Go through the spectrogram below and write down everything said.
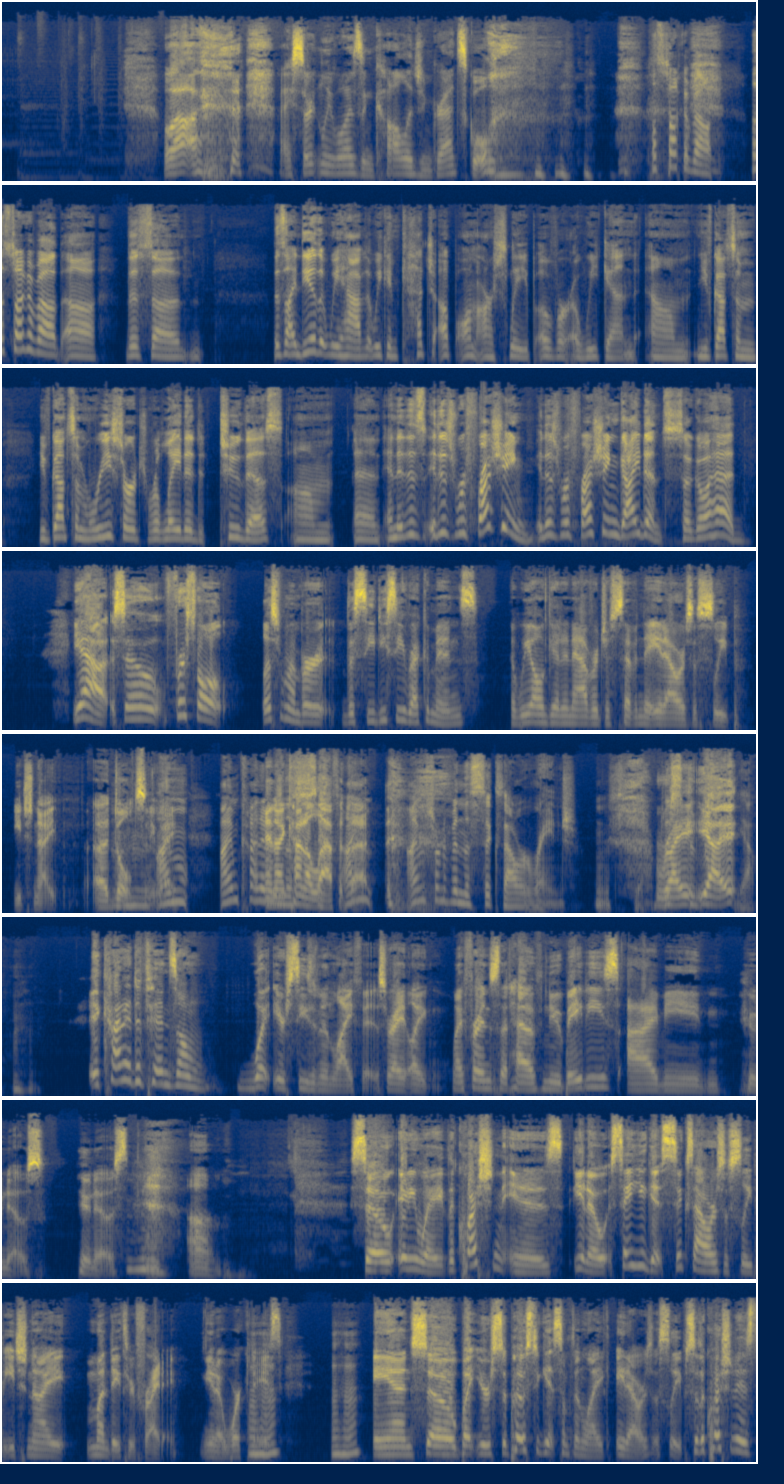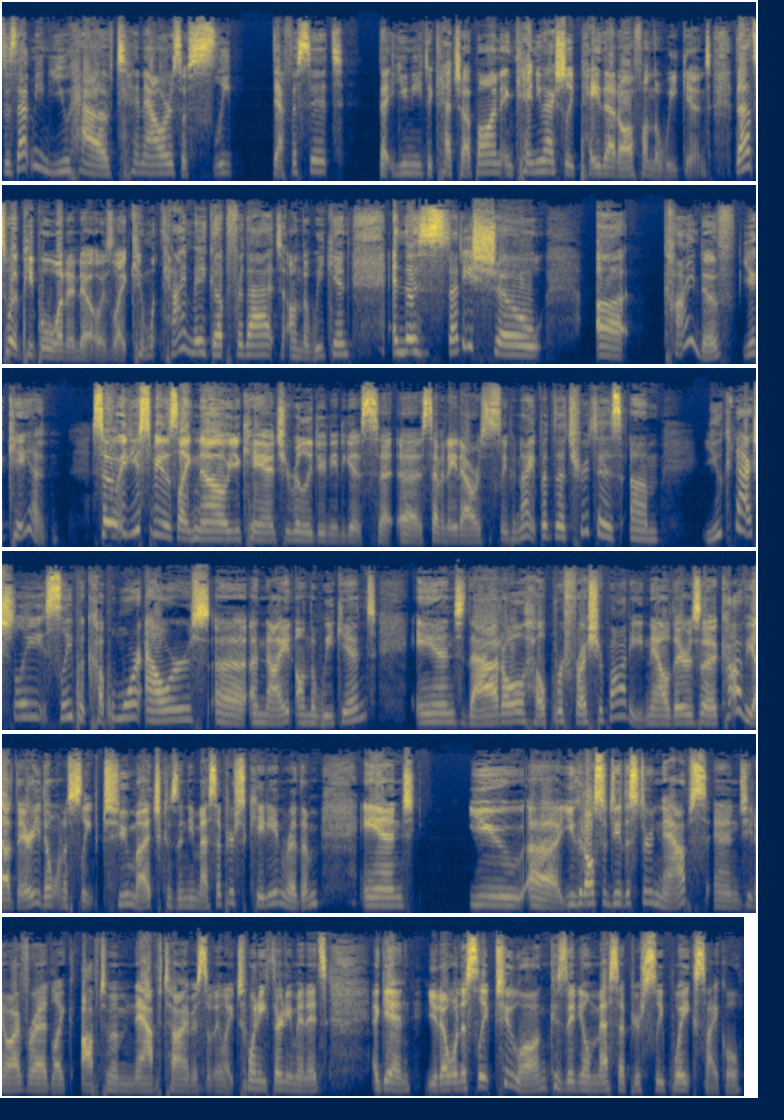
Well, I, I certainly was in college and grad school. let's talk about let's talk about uh, this uh, this idea that we have that we can catch up on our sleep over a weekend. Um, you've got some you've got some research related to this, um, and and it is it is refreshing. It is refreshing guidance. So go ahead. Yeah. So, first of all, let's remember the CDC recommends that we all get an average of seven to eight hours of sleep each night, adults Mm, anyway. I'm I'm kind of And I kinda si- laugh at I'm- that. I'm, sort of in the six hour range. Yeah, Right? the- Yeah, it- yeah. mhm. it kind of depends on what your season in life is, right? Like my friends that have new babies, I mean, who knows? Who knows? um, so anyway, the question is, you know, say you get six hours of sleep each night, Monday through Friday, you know, work days. Mhm. And so, but you're supposed to get something like eight hours of sleep. So the question is, does that mean you have 10 hours of sleep deficit that you need to catch up on? And can you actually pay that off on the weekend? That's what people want to know is like, can, can I make up for that on the weekend? And the studies show, uh, kind of, you can. So it used to be this like, no, you can't. You really do need to get se- uh, seven, eight hours of sleep a night. But the truth is, um, you can actually sleep a couple more hours uh, a night on the weekend, and that'll help refresh your body. Now, there's a caveat there. You don't want to sleep too much because then you mess up your circadian rhythm. And you uh, you could also do this through naps and you know i've read like optimum nap time is something like 20 30 minutes again you don't want to sleep too long because then you'll mess up your sleep wake cycle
